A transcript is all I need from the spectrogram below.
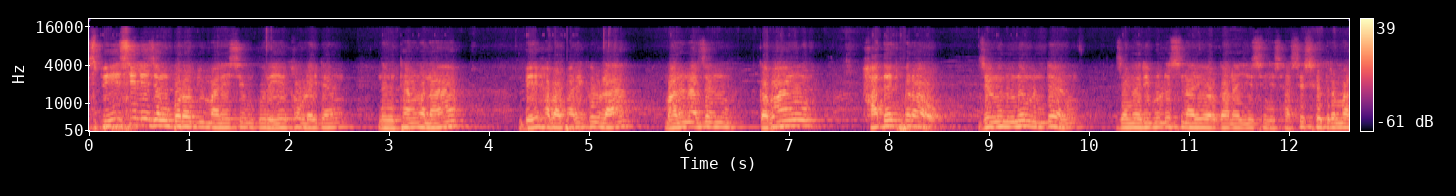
स्पेसियेलि जों बर' बिमानिसिम गुरैयै खावलायदों नोंथांमोना बे हाबाफारिखौ ला मानोना जों गोबां हादोरफोराव जोङो नुनो मोनदों जोङो रिभलिउसनारि अर्गानाइजेसननि सासे सोद्रोमा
